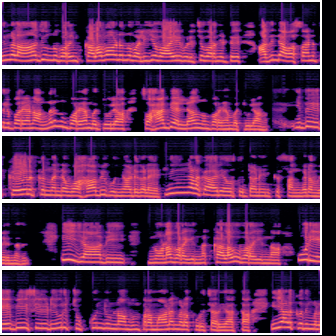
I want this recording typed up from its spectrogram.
നിങ്ങൾ ആദ്യം ഒന്ന് പറയും കളവാണെന്ന് വലിയ വായിൽ വിളിച്ചു പറഞ്ഞിട്ട് അതിന്റെ അവസാനത്തിൽ പറയാണ് അങ്ങനൊന്നും പറയാൻ പറ്റൂല സ്വഹാബി അല്ല എന്നൊന്നും പറയാൻ പറ്റൂല. ഇത് കേൾക്കുന്ന എന്റെ വഹാബി കുഞ്ഞാടുകളെ നിങ്ങളെ കാര്യം ഓർത്തിട്ടാണ് എനിക്ക് സങ്കടം വരുന്നത്. ഈ ജാതി നുണ പറയുന്ന കളവ് പറയുന്ന ഒരു എ ബി സി ഡി ഒരു ചുക്കും ചുണ്ണാമ്പും പ്രമാണങ്ങളെ കുറിച്ച് അറിയാത്ത ഇയാൾക്ക് നിങ്ങൾ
